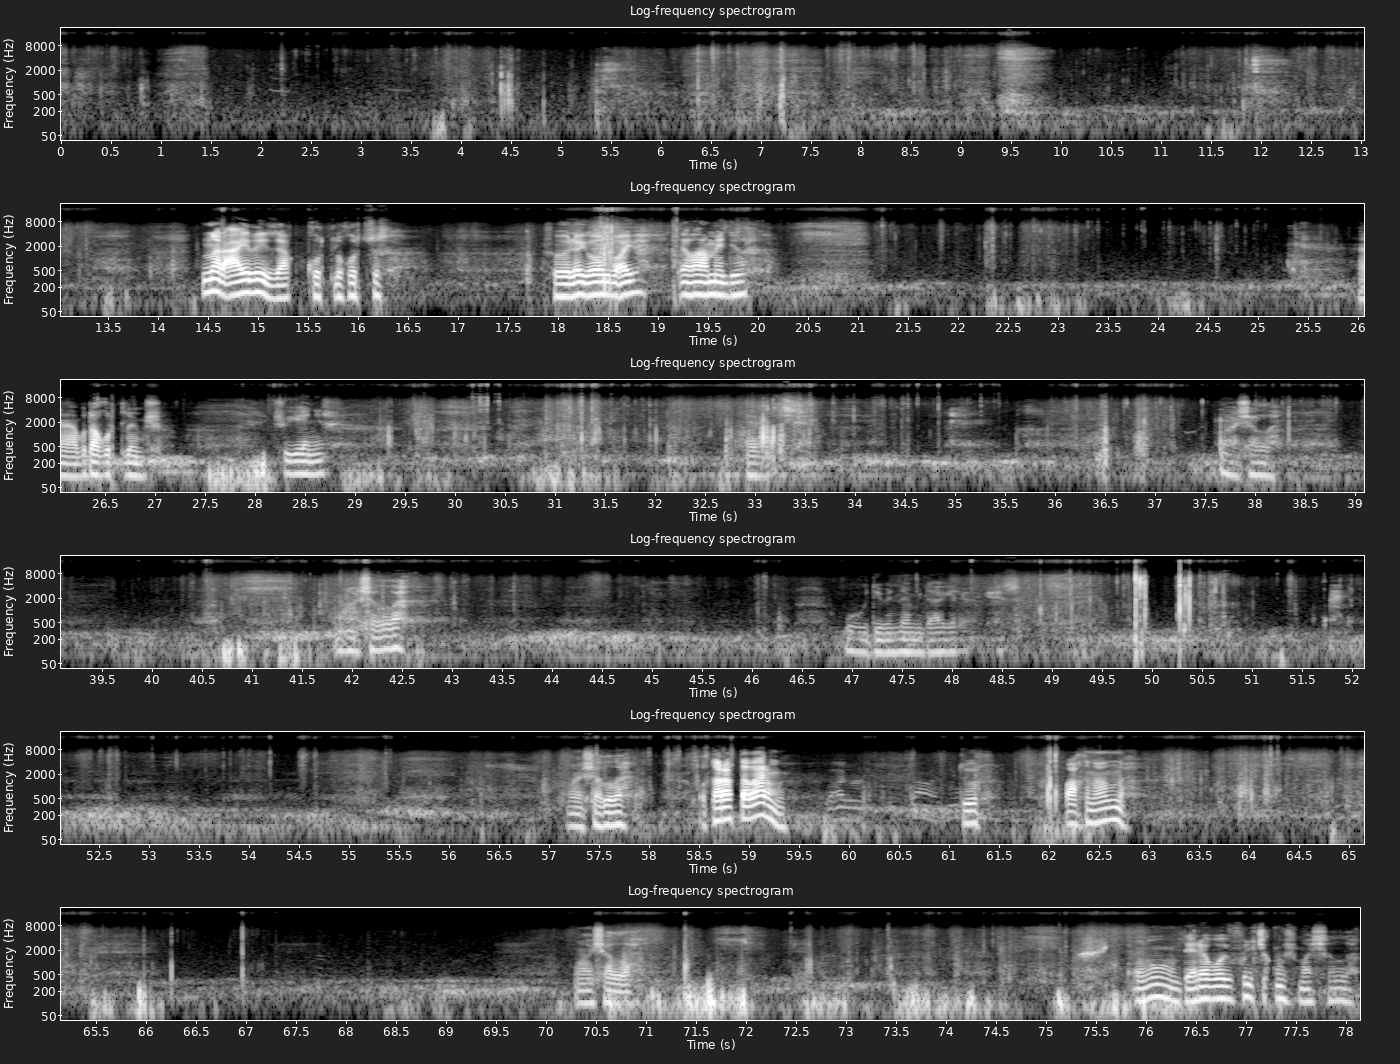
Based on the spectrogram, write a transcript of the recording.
Bunlar ayrıyız ya kurtlu kurtsuz. Şöyle yol boyu devam ediyor. He, bu da kurtluymuş. Şu yenir. Evet. Maşallah. Maşallah. Uuu dibinden bir daha geliyor. Maşallah. O tarafta var mı? Var. Dur. Bakın alın da. Maşallah. Oo, dere boyu full çıkmış maşallah.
